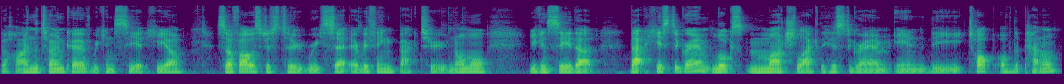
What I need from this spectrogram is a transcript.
behind the tone curve. We can see it here. So if I was just to reset everything back to normal, you can see that that histogram looks much like the histogram in the top of the panel.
